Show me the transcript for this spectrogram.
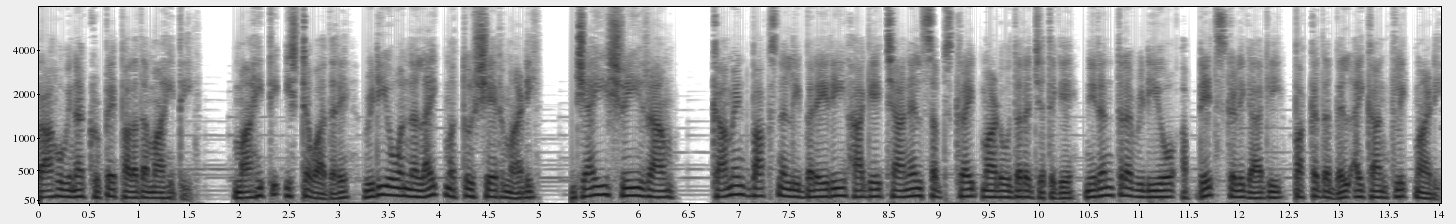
ರಾಹುವಿನ ಕೃಪೆ ಫಲದ ಮಾಹಿತಿ. ಮಾಹಿತಿ ಇಷ್ಟವಾದರೆ ವಿಡಿಯೋವನ್ನು ಲೈಕ್ ಮತ್ತು ಶೇರ್ ಮಾಡಿ. ಜೈ ಶ್ರೀರಾಮ್. ಕಾಮೆಂಟ್ ಬಾಕ್ಸ್ನಲ್ಲಿ ಬರೆಯಿರಿ ಹಾಗೆ ಚಾನೆಲ್ ಸಬ್ಸ್ಕ್ರೈಬ್ ಮಾಡುವುದರ ಜೊತೆಗೆ ನಿರಂತರ ವಿಡಿಯೋ ಅಪ್ಡೇಟ್ಸ್ಗಳಿಗಾಗಿ ಪಕ್ಕದ ಬೆಲ್ ಐಕಾನ್ ಕ್ಲಿಕ್ ಮಾಡಿ.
